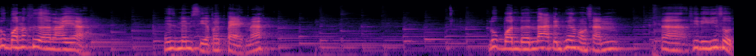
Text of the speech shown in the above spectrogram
ลูกบอลนั่นคืออะไรอะนี่มันเสียไปแปลกๆนะ ลูกบอลเดินได้เป็นเพื่อนของฉันอ่าที่ดีที่สุด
